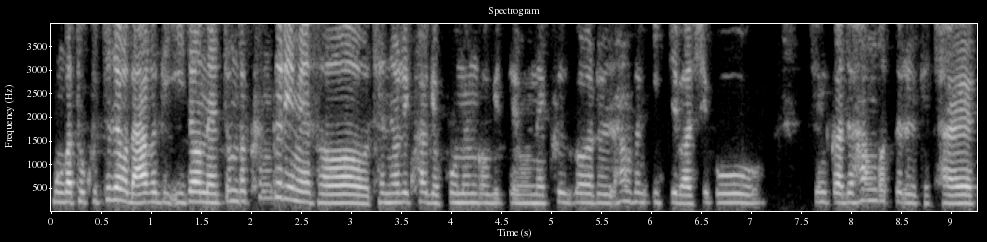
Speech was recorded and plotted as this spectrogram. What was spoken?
뭔가 더 구체적으로 나아가기 이전에 좀 더 큰 그림에서 제너릭하게 보는 거기 때문에 그거를 항상 잊지 마시고 지금까지 한 것들을 이렇게 잘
